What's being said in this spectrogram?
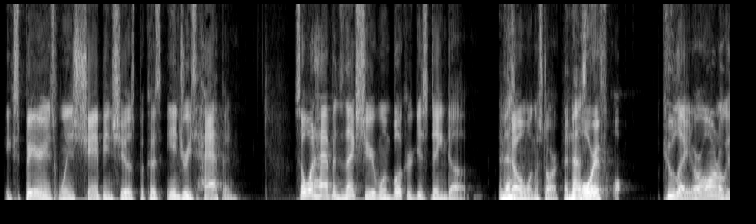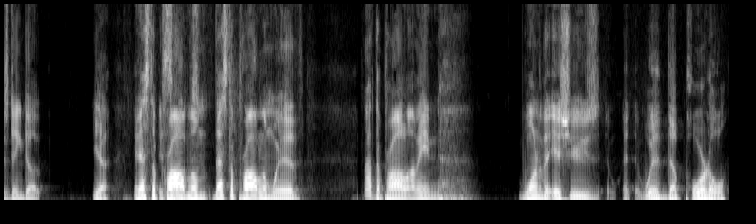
experience wins championships because injuries happen. So what happens next year when Booker gets dinged up? And if Cohen wasn't gonna start, and that's- or if Kool Aid or Arnold gets dinged up. Yeah, and that's the It problem. That's the problem with, not the problem. I mean, one of the issues with the portal.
